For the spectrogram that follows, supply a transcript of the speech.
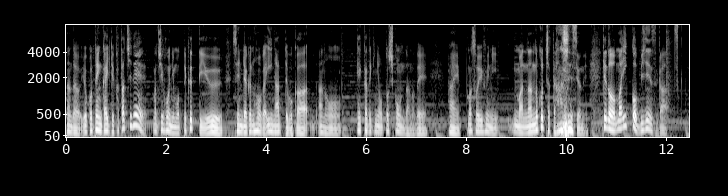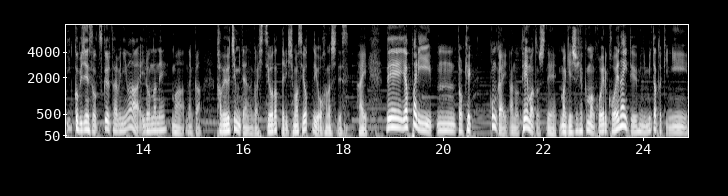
なんだろう、横展開っていう形で、まあ、地方に持ってくっていう戦略の方がいいなって僕は、あのー、結果的に落とし込んだので、はい。まあ、そういうふうに、まあ、なんのこっちゃって話ですよね。けど、まあ、一個ビジネスが、一個ビジネスを作るためには、いろんなね、まあ、なんか、壁打ちみたいなのが必要だったりしますよっていうお話です。はい。で、やっぱり、うんと、結果今回あのテーマとして、まあ、月収100万超える超えないというふうに見たときに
